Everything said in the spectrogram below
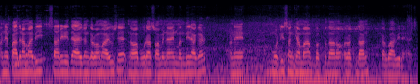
અને પાદરામાં બી સારી રીતે આયોજન કરવામાં આવ્યું છે. નવાપુરા સ્વામિનારાયણ મંદિર આગળ અને મોટી સંખ્યામાં ભક્તદાનો રક્તદાન કરવા આવી રહ્યા છે.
